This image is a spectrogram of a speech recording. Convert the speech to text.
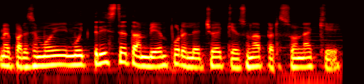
Me parece muy, muy triste también por el hecho de que es una persona que,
